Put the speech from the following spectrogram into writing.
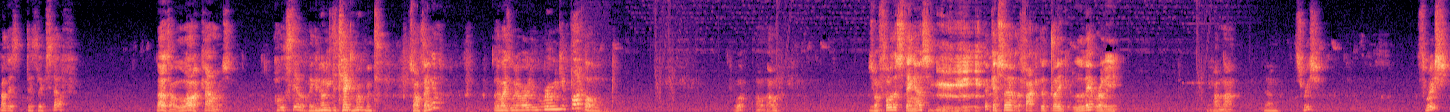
Well, there's there's like stuff. That is a lot of cameras. Hold still, they can only detect movement. So I'm thinking. Otherwise, it would have already ruined your butthole. Whoop, I want that one. So we're full of the stingers. A bit concerned at the fact that, like, literally. I'm having that. Um, swish? Swish?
